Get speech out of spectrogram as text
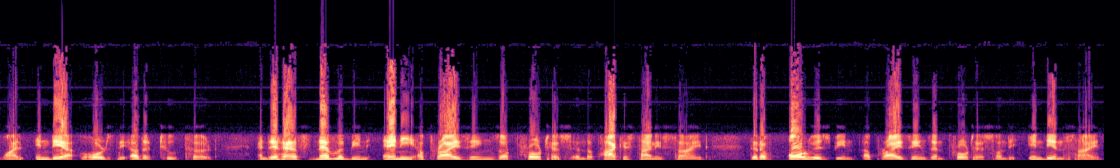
while India holds the other two thirds. And there have never been any uprisings or protests in the Pakistani side. There have always been uprisings and protests on the Indian side.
